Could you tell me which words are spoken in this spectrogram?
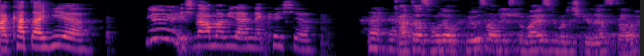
Ah, Katha hier. Ich war mal wieder in der Küche. Katas wurde auf bösartigste Weise über dich gelästert.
